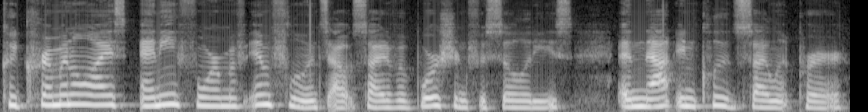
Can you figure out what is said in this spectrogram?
could criminalize any form of influence outside of abortion facilities, and that includes silent prayer.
